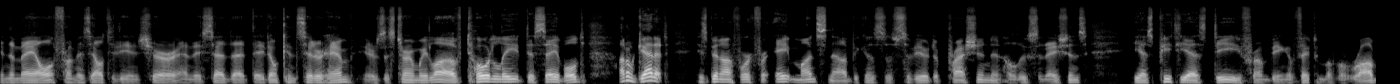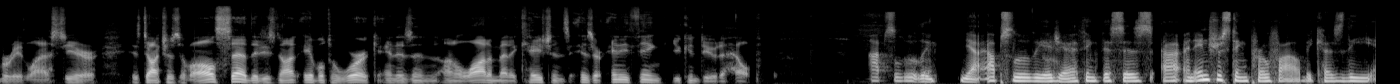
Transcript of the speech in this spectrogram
in the mail from his LTD insurer, and they said that they don't consider him. Here's this term we love: totally disabled. I don't get it. He's been off work for eight months now because of severe depression and hallucinations. He has PTSD from being a victim of a robbery last year. His doctors have all said that he's not able to work and is in, on a lot of medications. Is there anything you can do to help? Absolutely. Yeah, absolutely, AJ. I think this is uh, an interesting profile because the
